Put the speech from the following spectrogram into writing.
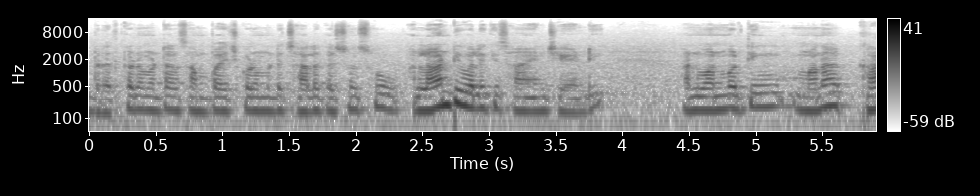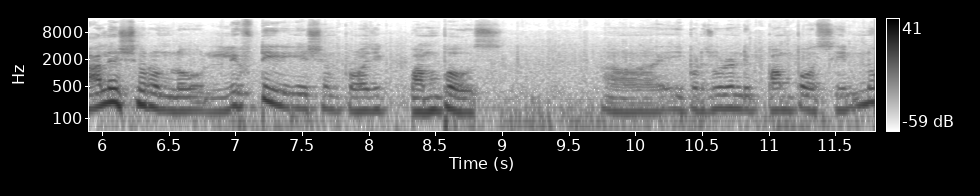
బ్రతకడం అంటే సంపాదించుకోవడం అంటే చాలా కష్టం. సో అలాంటి వాళ్ళకి సహాయం చేయండి. అండ్ వన్ మోర్ థింగ్ మన కాళేశ్వరంలో lift irrigation project pump house ఇప్పుడు చూడండి పంప్ హౌస్ ఎన్నో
